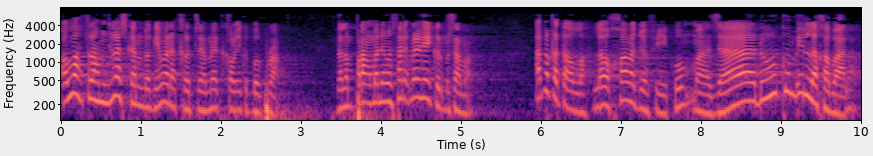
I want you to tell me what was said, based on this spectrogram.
Allah telah menjelaskan bagaimana kriteria mereka kalau ikut berperang. Dalam perang Bani Mustaliq mereka ikut bersama. Apa kata Allah? Lau kharaju fikum mazadukum illa khabala.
